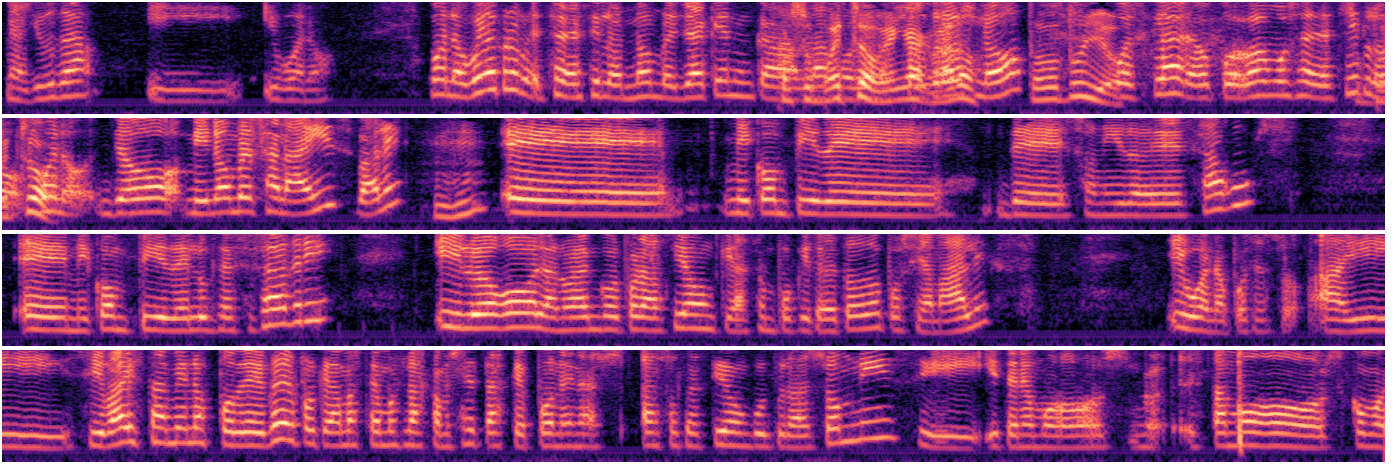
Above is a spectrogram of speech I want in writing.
me ayuda. Y, bueno, bueno, voy a aprovechar de decir los nombres, ya que nunca Por supuesto, venga, claro, ¿no? Todo tuyo. Pues claro, pues vamos a decirlo. Bueno, yo, mi nombre es Anaís, ¿vale? eh, mi compi de, de, sonido es Agus. Eh, mi compi de luces es Adri. Y luego la nueva incorporación que hace un poquito de todo, pues se llama Alex. Y bueno, pues eso, ahí si vais también os podréis ver, porque además tenemos las camisetas que ponen Asociación Cultural Somnis y, tenemos, estamos, como,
